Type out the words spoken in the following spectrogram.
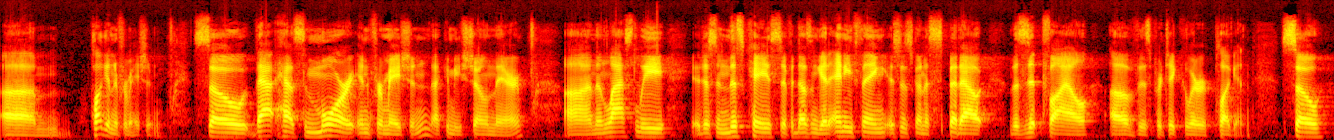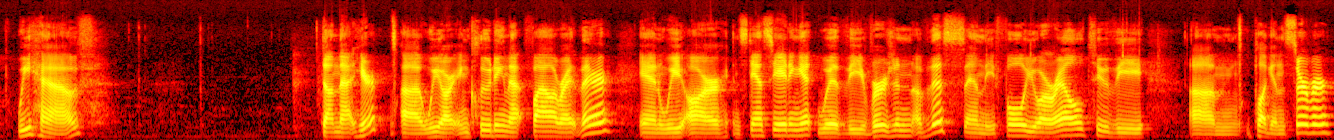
um, plugin information. So that has some more information that can be shown there. Uh, and then lastly, just in this case, if it doesn't get anything, it's just going to spit out the zip file of this particular plugin. So we have done that here. Uh, we are including that file right there, and we are instantiating it with the version of this and the full URL to the um, plugin server.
